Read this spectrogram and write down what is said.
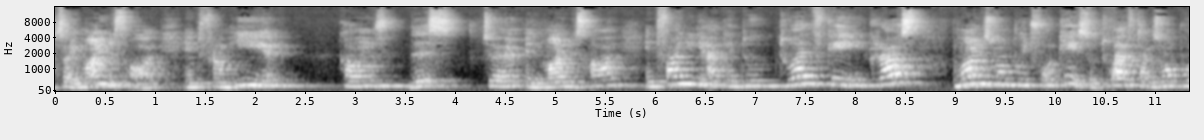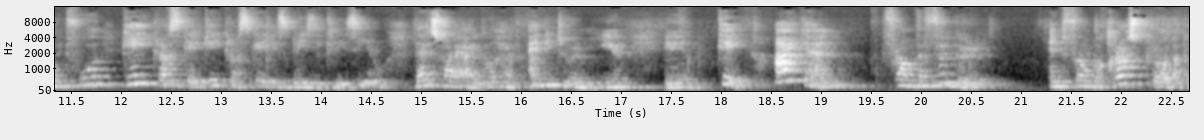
sorry, minus i, and from here comes this term in minus i, and finally I can do 12k cross minus 1.4k, so 12 times 1.4, k cross k, k cross k is basically 0. That's why I don't have any term here in k. I can, from the figure and from the cross product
